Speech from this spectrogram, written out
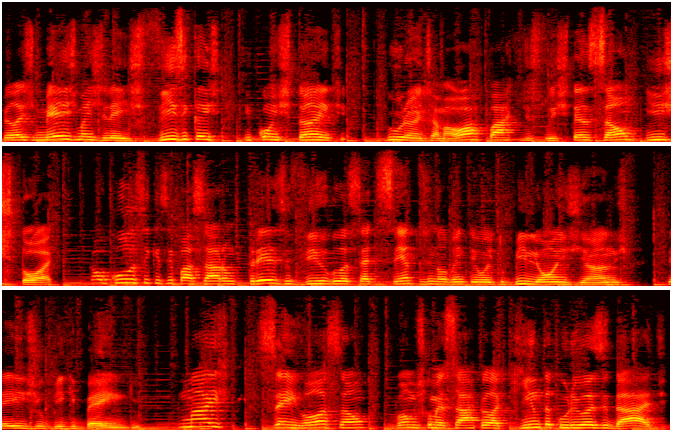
pelas mesmas leis físicas e constantes durante a maior parte de sua extensão e história. Calcula-se que se passaram 13,798 bilhões de anos desde o Big Bang. Mas, sem enrolação, vamos começar pela quinta curiosidade.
